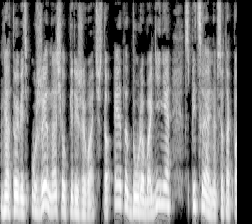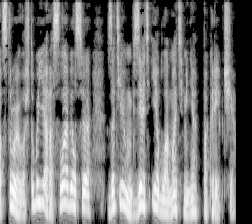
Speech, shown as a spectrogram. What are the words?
А то ведь уже начал переживать, что эта дура-богиня специально все так подстроила, чтобы я расслабился, затем взять и обломать меня покрепче.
